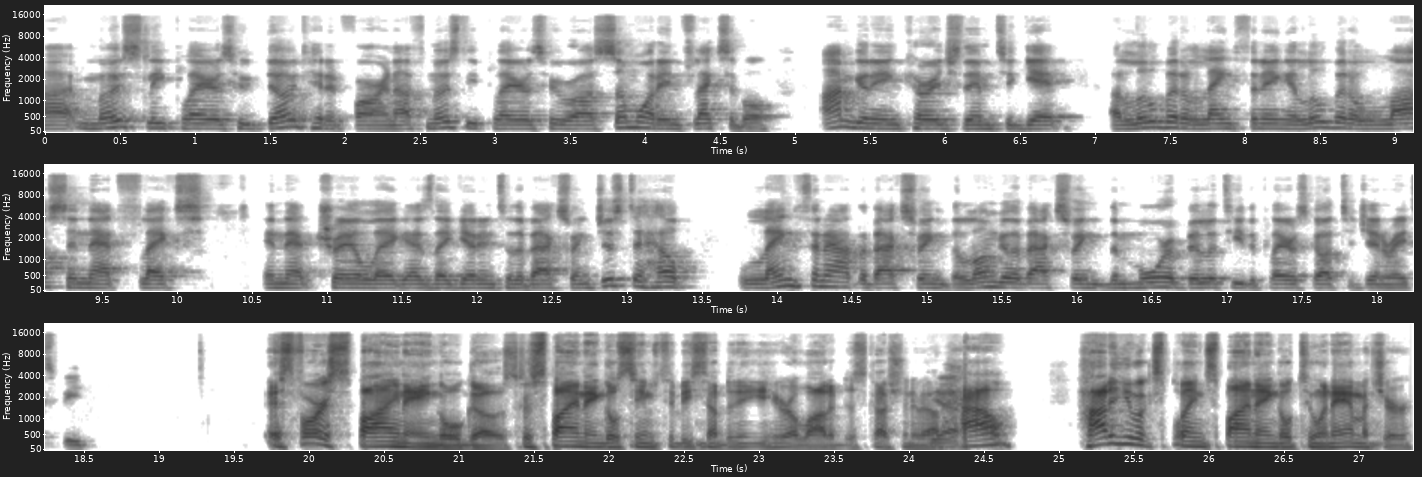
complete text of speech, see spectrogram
uh, mostly players who don't hit it far enough, mostly players who are somewhat inflexible. I'm going to encourage them to get a little bit of lengthening, a little bit of loss in that flex, in that trail leg as they get into the backswing, just to help lengthen out the backswing. The longer the backswing, the more ability the player's got to generate speed. As far as spine angle goes, because spine angle seems to be something that you hear a lot of discussion about. Yeah. How how do you explain spine angle to an amateur?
